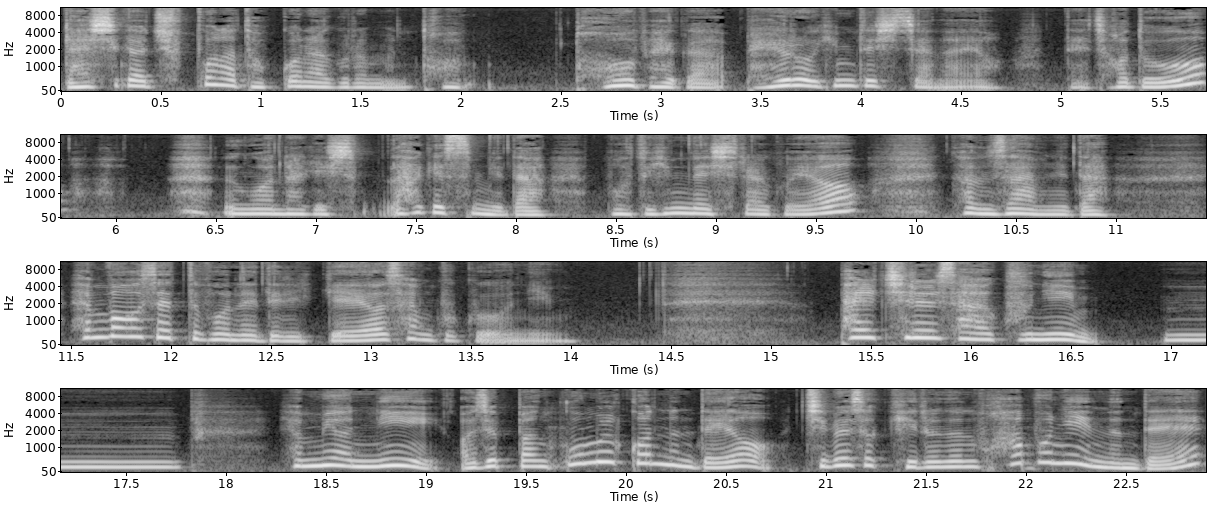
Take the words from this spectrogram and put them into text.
날씨가 춥거나 덥거나 그러면 더, 더 배가, 배로 힘드시잖아요. 네, 저도 응원하겠습니다. 모두 힘내시라고요. 감사합니다. 햄버거 세트 보내드릴게요. 3995님. 8749님, 음, 현미 언니, 어젯밤 꿈을 꿨는데요. 집에서 기르는 화분이 있는데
